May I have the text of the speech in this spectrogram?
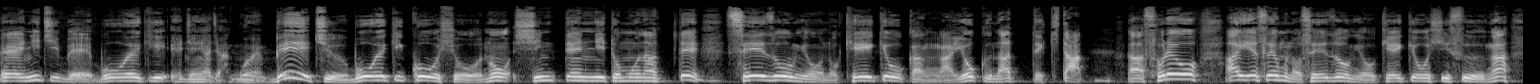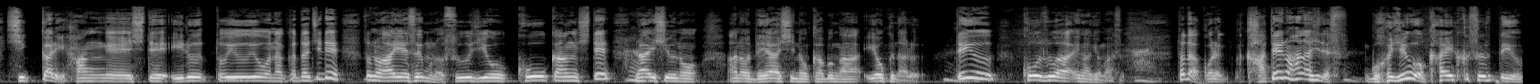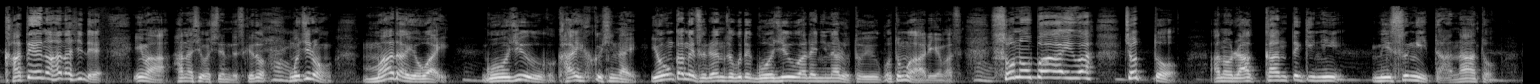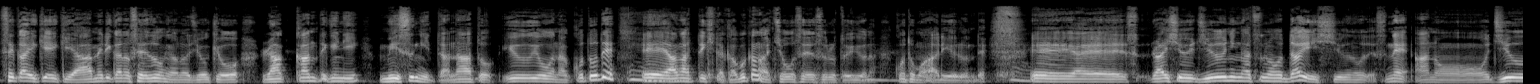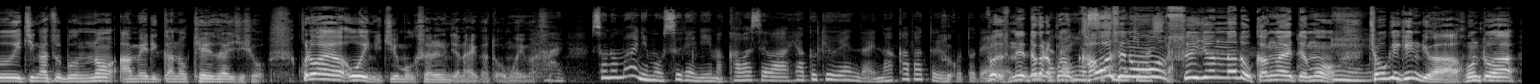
えー、日米貿易、えじゃじゃごめん、米中貿易交渉の進展に伴って、製造業の景況感が良くなってきた。あそれを ISM の製造業景況指数がしっかり反映しているというような形で、その ISM の数字を交換して、来週のあの出足の株が良くなる。っていう構図は描けます。はい、ただこれ、家庭の話です。50を回復するっていう家庭の話で今話をしてるんですけど、はい、もちろん、まだ弱い。50を回復しない。4ヶ月連続で50割れになるということもあり得ます。はい、その場合は、ちょっと、あの、楽観的に見すぎたなと。世界景気やアメリカの製造業の状況を楽観的に見すぎたなというようなことで、えー、えー、上がってきた株価が調整するというようなこともあり得るんで、えー、来週12月の第1週のですね、あのー、11月分のアメリカの経済指標、これは大いに注目されるんじゃないかと思います。はい。その前にもうすでに今、為替は109円台半ばということで、そうですね、だからこの為替の水準などを考えても、長期金利は本当は、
